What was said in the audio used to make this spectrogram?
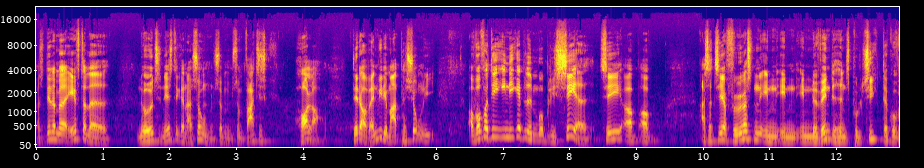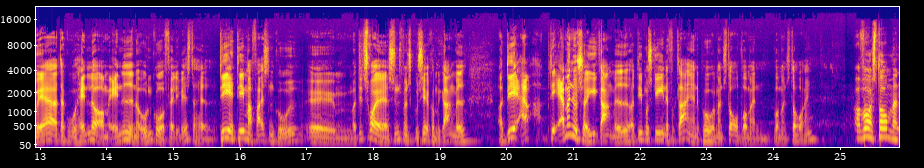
Altså, det der med at efterlade noget til næste generation, som, som faktisk holder, det er der jo vanvittigt meget passion i. Og hvorfor det egentlig ikke er blevet mobiliseret til at, at Altså til at føre sådan en, en, en nødvendighedens politik, der kunne være, der kunne handle om andet end at undgå at falde i Vesterhavet. Det, det er mig faktisk en gåde. Øhm, og det tror jeg, jeg synes, man skulle se at komme i gang med. Og det er, det er man jo så ikke i gang med, og det er måske en af forklaringerne på, at man står, hvor man, hvor man står. Ikke? Og hvor står man?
